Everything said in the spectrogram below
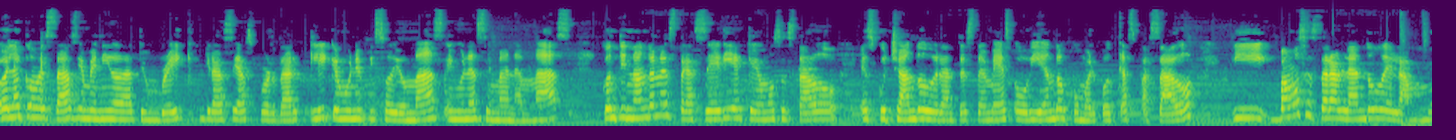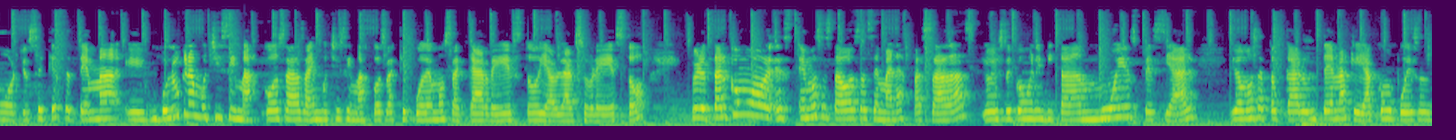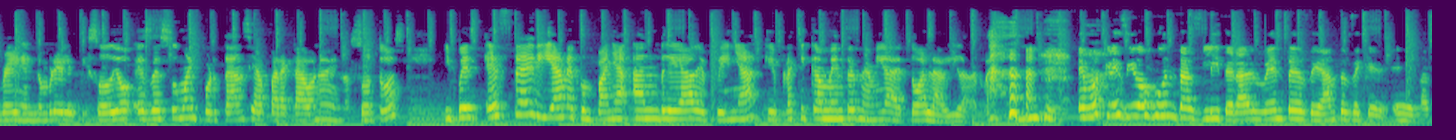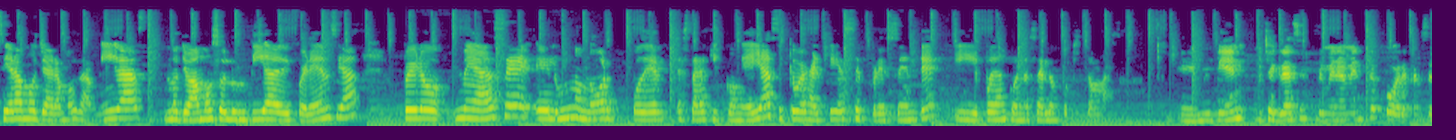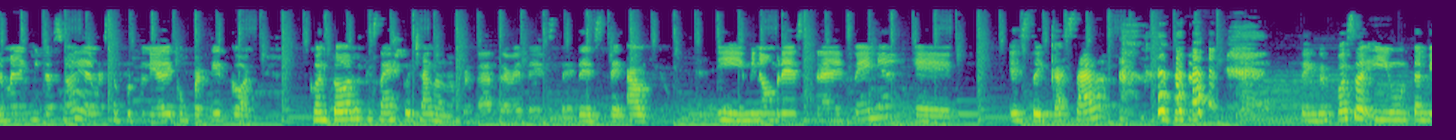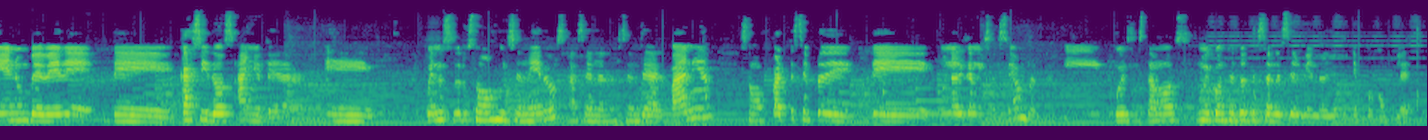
Hola, ¿cómo estás? Bienvenido a Date un Break. Gracias por dar clic en un episodio más, en una semana más. Continuando nuestra serie que hemos estado escuchando durante este mes o viendo como el podcast pasado y vamos a estar hablando del amor. Yo sé que este tema eh, involucra muchísimas cosas, hay muchísimas cosas que podemos sacar de esto y hablar sobre esto, pero tal como hemos estado esas semanas pasadas, hoy estoy con una invitada muy especial y vamos a tocar un tema que ya como puedes ver en el nombre del episodio es de suma importancia para cada uno de nosotros. Y pues este día me acompaña Andrea de Peña, que prácticamente es mi amiga de toda la vida, ¿verdad? Hemos crecido juntas literalmente desde antes de que eh, naciéramos, ya éramos amigas, nos llevamos solo un día de diferencia, pero me hace el, un honor poder estar aquí con ella, así que voy a dejar que ella se presente y puedan conocerla un poquito más. Eh, muy bien, muchas gracias primeramente por hacerme la invitación y darme esta oportunidad de compartir con, con todos los que están escuchándonos, ¿verdad? A través de este, de este audio. Y mi nombre es Andrea de Peña, eh, estoy casada, tengo esposo y un, también un bebé de, de, casi dos años de edad. Eh, bueno, nosotros somos misioneros hacia la nación de Albania, somos parte siempre de, de una organización, ¿verdad? Y pues estamos muy contentos de estarles sirviendo yo a tiempo completo.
